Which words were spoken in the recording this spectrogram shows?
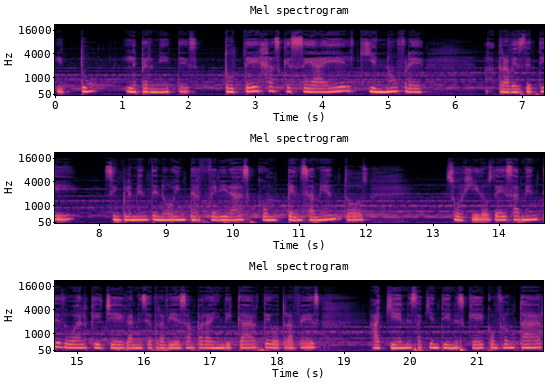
y tú le permites, tú dejas que sea Él quien obre a través de ti. Simplemente no interferirás con pensamientos surgidos de esa mente dual que llegan y se atraviesan para indicarte otra vez a quién es a quien tienes que confrontar,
